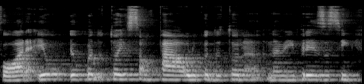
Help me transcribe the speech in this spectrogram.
fora. Eu, eu quando estou em São Paulo, quando estou na, na minha empresa, assim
